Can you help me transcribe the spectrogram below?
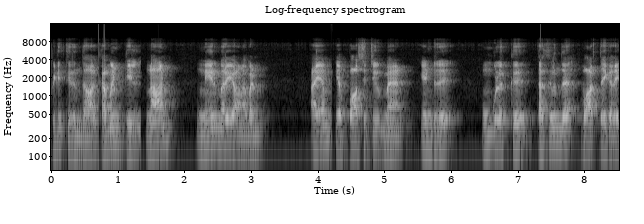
பிடித்திருந்தால் கமெண்டில் நான் நேர்மறையானவன். I am a positive man என்று உங்களுக்கு தகுந்த வார்த்தைகளை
